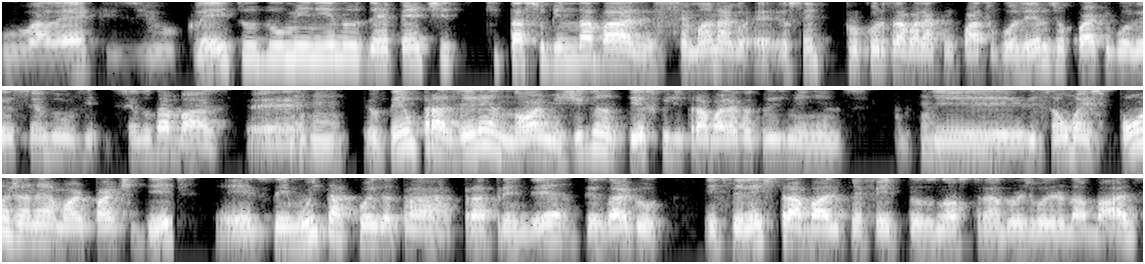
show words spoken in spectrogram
o Alex e o Cleito, do menino, de repente, que está subindo da base. Essa semana eu sempre procuro trabalhar com quatro goleiros o quarto goleiro sendo, sendo da base. É, uhum. Eu tenho um prazer enorme, gigantesco de trabalhar com aqueles meninos, porque uhum. eles são uma esponja, né? A maior parte deles. É, eles têm muita coisa para aprender, apesar do excelente trabalho que é feito pelos nossos treinadores de goleiro da base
